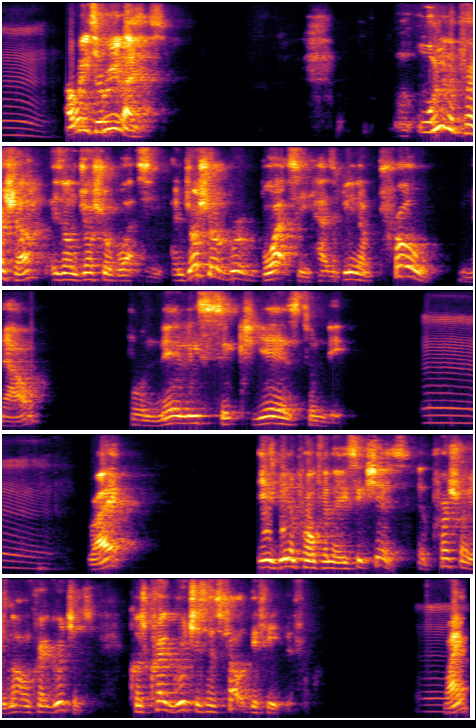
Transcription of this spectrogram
Mm, I want you to realize this. All of the pressure is on Joshua Buatsi. And Joshua Buatsi has been a pro now for nearly six years, Tunde. mm, Right? He's been a pro for nearly six years. The pressure is not on Craig Richards because Craig Richards has felt defeat before. mm. Right?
